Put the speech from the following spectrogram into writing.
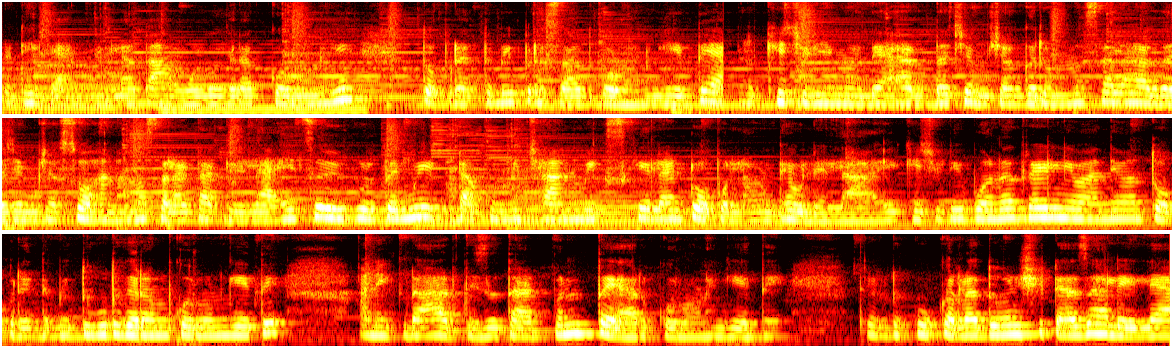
तर ठीक आहे मी आता आंघोळ वगैरे करून घे. तोपर्यंत मी प्रसाद बनवून घेते. खिचडीमध्ये अर्धा चमचा गरम मसाला अर्धा चमचा सुहाना मसाला टाकलेला आहे. चवीपुरतं मीठ टाकून मी छान मिक्स केलं आणि टोपं लावून ठेवलेलं आहे. खिचडी बनत राहील निवान निवान तोपर्यंत मी दूध गरम करून घेते आणि इकडं आरतीचं ताट पण तयार करून घेते. तर इकडे कुकरला दोन शिट्या झालेल्या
